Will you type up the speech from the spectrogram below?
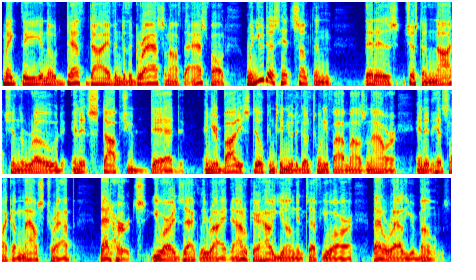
make the, you know, death dive into the grass and off the asphalt. When you just hit something that is just a notch in the road and it stops you dead and your body's still continuing to go 25 miles an hour and it hits like a mousetrap, that hurts. You are exactly right. I don't care how young and tough you are, that'll rattle your bones.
